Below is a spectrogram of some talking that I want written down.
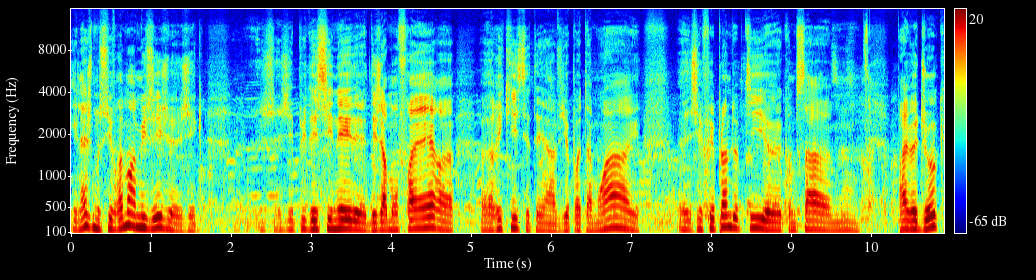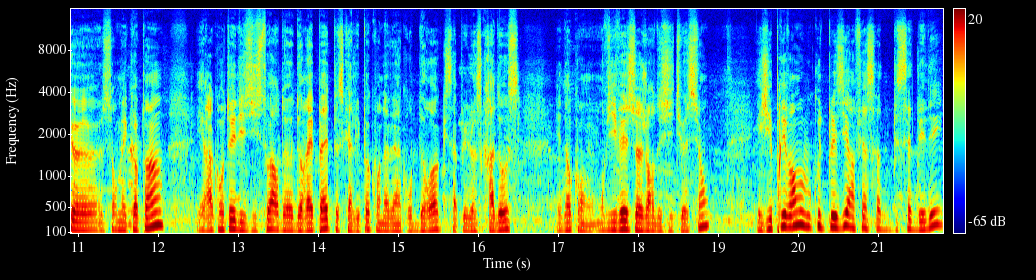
Et là, je me suis vraiment amusé. J'ai pu dessiner déjà mon frère. Euh, Ricky, c'était un vieux pote à moi. J'ai fait plein de petits, euh, comme ça, private jokes sur mes copains et raconter des histoires de, de répète, parce qu'à l'époque, on avait un groupe de rock qui s'appelait Los Crados. Et donc, on, vivait ce genre de situation. Et j'ai pris vraiment beaucoup de plaisir à faire cette BD.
